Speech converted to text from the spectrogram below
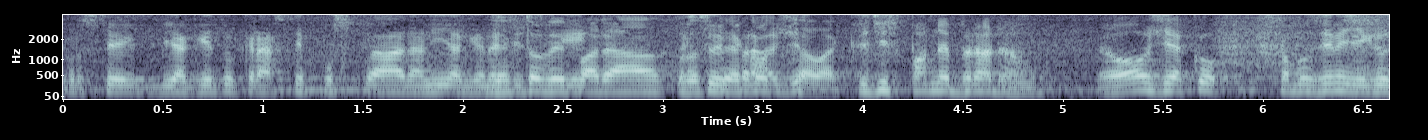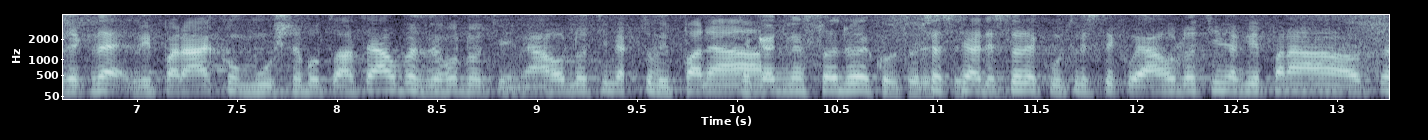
prostě jak je to krásně poskládaný a geneticky. Jak to vypadá prostě to vypadá, jako celek. Že, že ti spadne brada. Jo, že jako samozřejmě někdo řekne, vypadá jako muž, nebo to, a to já vůbec nehodnotím. Já hodnotím, jak to vypadá. Tak ať nesleduje kulturistiku. Přesně, ať nesleduje kulturistiku. Já hodnotím, jak vypadá ta,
